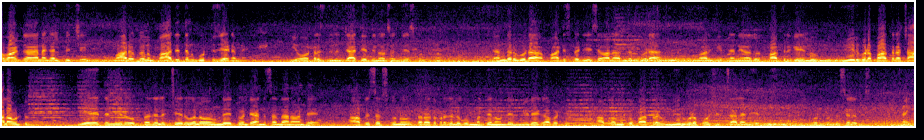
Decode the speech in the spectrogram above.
అవగాహన కల్పించి వారి యొక్క బాధ్యతను గుర్తు చేయడమే. ఈ ఓటర్స్ దిన జాతీయ దినోత్సవం చేసుకుంటున్నాం. అందరూ కూడా పార్టిసిపేట్ చేసే వాళ్ళందరూ కూడా వారికి ధన్యవాదాలు. పాత్రికేయులు మీరు కూడా పాత్ర చాలా ఉంటుంది. ఏదైతే మీరు ప్రజలకు చేరువలో ఉండేటువంటి అనుసంధానం అంటే ఆఫీసర్స్కును తర్వాత ప్రజలకు మధ్యన ఉండేది మీరే కాబట్టి ఆ ప్రముఖ పాత్రకు మీరు కూడా పోషించాలని కోరుకుంటూ సెలవు Thank you.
